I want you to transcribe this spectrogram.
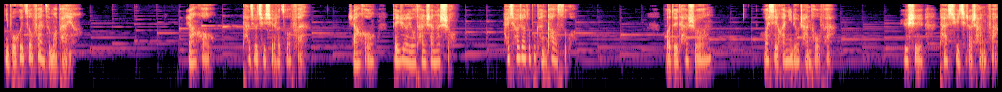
你不会做饭怎么办呀？然后他就去学了做饭。然后被热油烫伤了手，还悄悄的不肯告诉我。我对他说：“我喜欢你留长头发。”于是他蓄起了长发，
